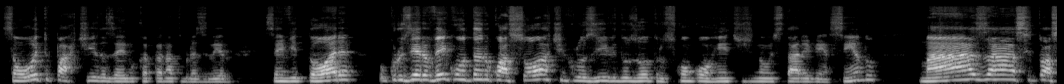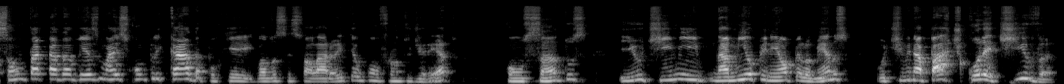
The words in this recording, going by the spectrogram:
São oito partidas aí no Campeonato Brasileiro sem vitória. O Cruzeiro vem contando com a sorte, inclusive, dos outros concorrentes não estarem vencendo, mas a situação está cada vez mais complicada, porque, igual vocês falaram aí, tem um confronto direto com o Santos e o time, na minha opinião, pelo menos, o time na parte coletiva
